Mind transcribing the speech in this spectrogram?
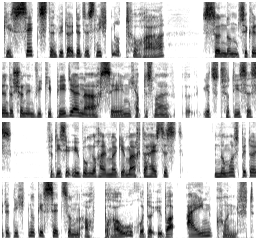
Gesetz, dann bedeutet es nicht nur Torah, sondern Sie können das schon in Wikipedia nachsehen. Ich habe das mal äh, jetzt für, dieses, für diese Übung noch einmal gemacht. Da heißt es, Nomos bedeutet nicht nur Gesetz, sondern auch Brauch oder Übereinkunft.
